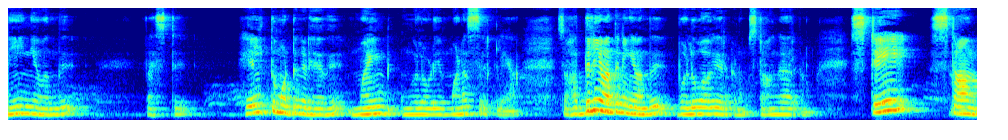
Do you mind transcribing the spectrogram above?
நீங்கள் வந்து ஃபஸ்ட்டு ஹெல்த்து மட்டும் கிடையாது மைண்ட் உங்களுடைய மனசு இருக்கு இல்லையா? ஸோ அதுலேயும் வந்து நீங்கள் வந்து வலுவாக இருக்கணும் ஸ்ட்ராங்காக இருக்கணும். ஸ்டே ஸ்ட்ராங்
